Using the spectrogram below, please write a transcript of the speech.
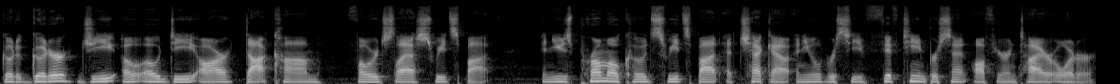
Go to Goodr, G O O D R dot com forward slash sweet spot and use promo code sweet spot at checkout and you'll receive 15% off your entire order.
